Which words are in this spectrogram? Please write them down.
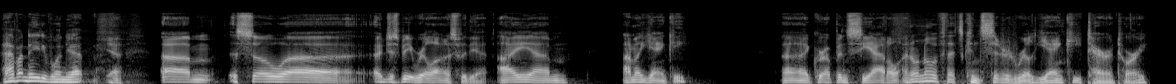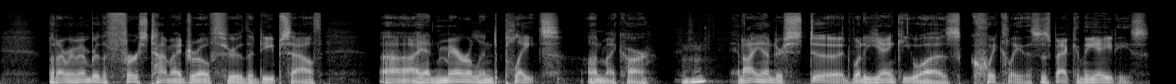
Haven't needed one yet. Yeah. Um, so uh, I'll just be real honest with you. I um, I'm a Yankee. Uh, I grew up in Seattle. I don't know if that's considered real Yankee territory, but I remember the first time I drove through the Deep South. Uh, I had Maryland plates on my car. Mm-hmm and I understood what a Yankee was quickly. This was back in the 80s.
